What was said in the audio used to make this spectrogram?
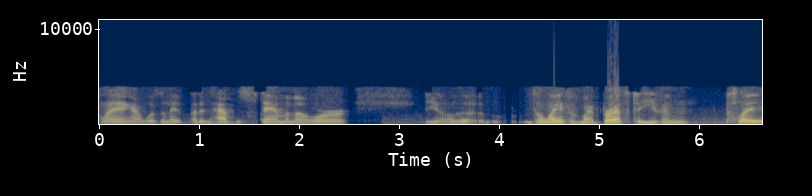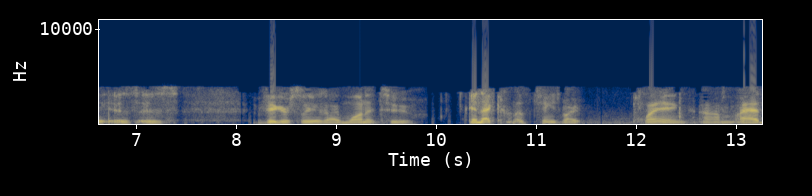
playing. I wasn't, able, I didn't have the stamina or, you know, the the length of my breath to even play as as vigorously as I wanted to, and that kind of changed my playing. Um, I had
